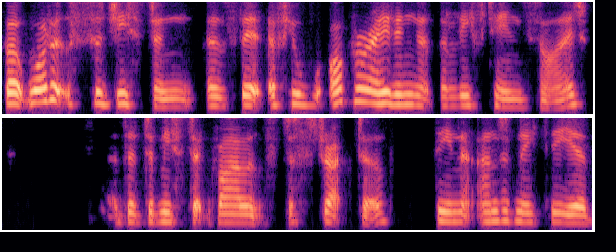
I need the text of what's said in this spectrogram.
But what it's suggesting is that if you're operating at the left-hand side, the domestic violence destructive, then underneath there,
